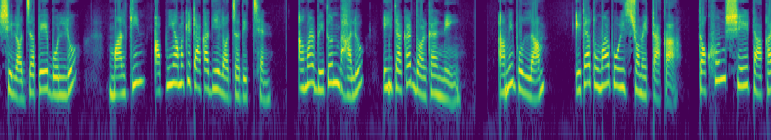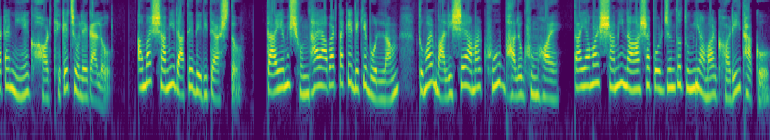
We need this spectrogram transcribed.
সে লজ্জা পেয়ে বলল, মালকিন, আপনি আমাকে টাকা দিয়ে লজ্জা দিচ্ছেন। আমার বেতন ভালো, এই টাকার দরকার নেই। আমি বললাম, এটা তোমার পরিশ্রমের টাকা। তখন সে টাকাটা নিয়ে ঘর থেকে চলে গেল। আমার স্বামী রাতে দেরিতে আসত। তাই আমি সন্ধ্যায় আবার তাকে ডেকে বললাম, তোমার মালিশে আমার খুব ভালো ঘুম হয়। তাই আমার স্বামী না আসা পর্যন্ত তুমি আমার ঘরেই থাকো।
